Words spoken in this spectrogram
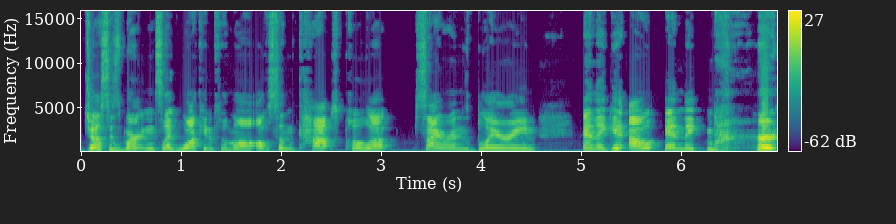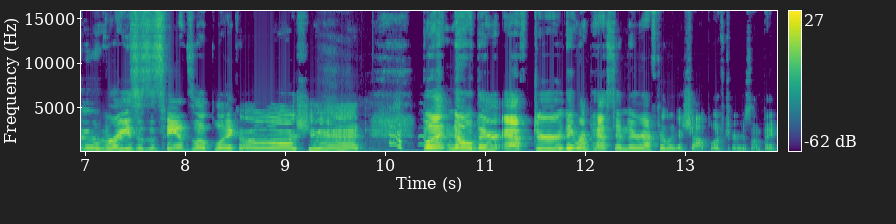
Just as Martin's like walking up to the mall, all of a sudden cops pull up, sirens blaring, and they get out and they Martin raises his hands up like, oh shit. but no, they're after they run past him, they're after like a shoplifter or something.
